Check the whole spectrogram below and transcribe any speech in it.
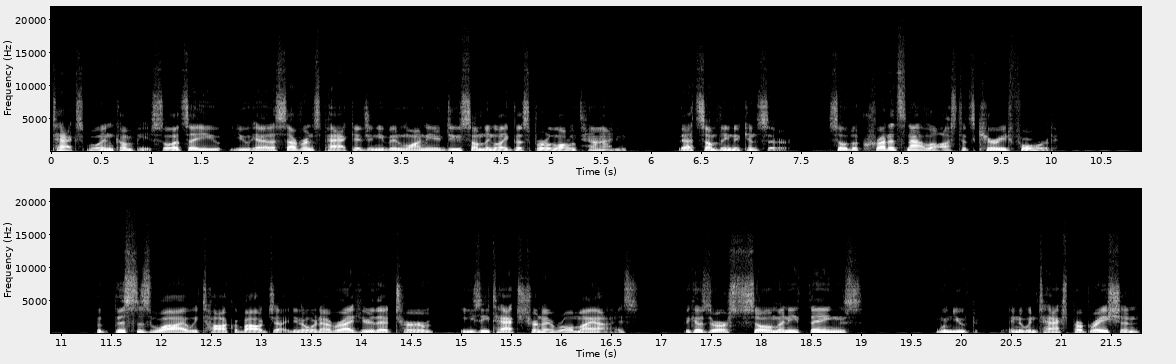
taxable income piece. So let's say you, you had a severance package and you've been wanting to do something like this for a long time. That's something to consider. So the credit's not lost, it's carried forward. But this is why we talk about, you know, whenever I hear that term easy tax return, I roll my eyes because there are so many things when you in, in tax preparation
